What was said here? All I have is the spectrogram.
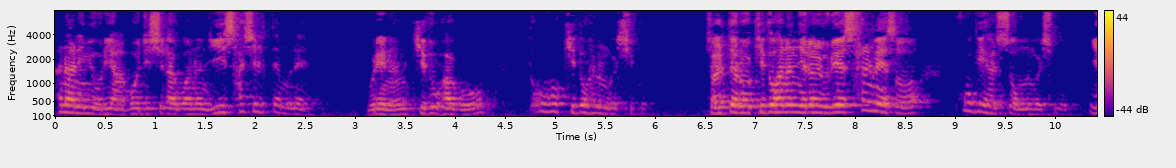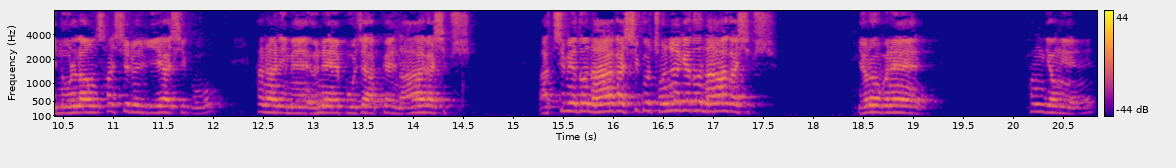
하나님이 우리 아버지시라고 하는 이 사실 때문에 우리는 기도하고 또 기도하는 것이고 절대로 기도하는 일을 우리의 삶에서 포기할 수 없는 것입니다. 이 놀라운 사실을 이해하시고 하나님의 은혜의 보좌 앞에 나아가십시오. 아침에도 나아가시고 저녁에도 나아가십시오. 여러분의 환경에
